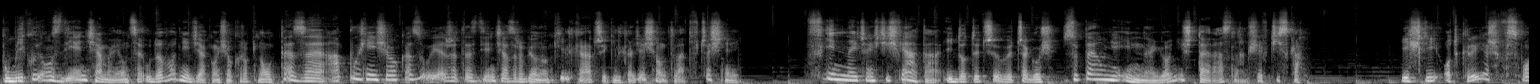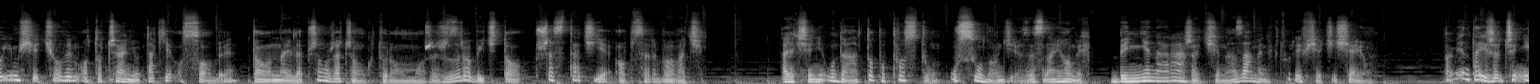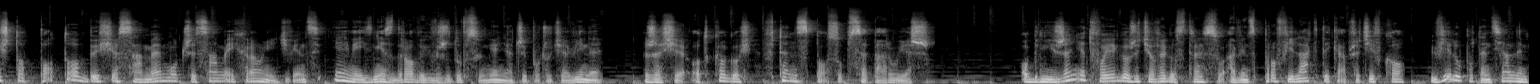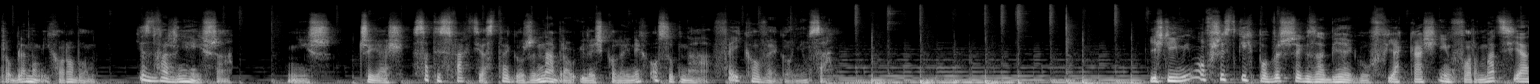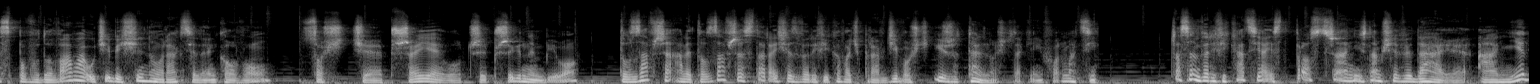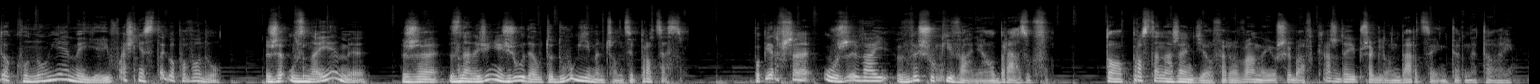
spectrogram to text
Publikują zdjęcia mające udowodnić jakąś okropną tezę, a później się okazuje, że te zdjęcia zrobiono kilka czy kilkadziesiąt lat wcześniej w innej części świata i dotyczyły czegoś zupełnie innego niż teraz nam się wciska. Jeśli odkryjesz w swoim sieciowym otoczeniu takie osoby, to najlepszą rzeczą, którą możesz zrobić, to przestać je obserwować. A jak się nie uda, to po prostu usunąć je ze znajomych, by nie narażać się na zamęt, który w sieci sieją. Pamiętaj, że czynisz to po to, by się samemu czy samej chronić, więc nie miej z niezdrowych wyrzutów sumienia czy poczucia winy, że się od kogoś w ten sposób separujesz. Obniżenie Twojego życiowego stresu, a więc profilaktyka przeciwko wielu potencjalnym problemom i chorobom, jest ważniejsza niż czyjaś satysfakcja z tego, że nabrał ileś kolejnych osób na fejkowego newsa. Jeśli mimo wszystkich powyższych zabiegów jakaś informacja spowodowała u ciebie silną reakcję lękową, coś cię przejęło czy przygnębiło, to zawsze, ale to zawsze staraj się zweryfikować prawdziwość i rzetelność takiej informacji. Czasem weryfikacja jest prostsza niż nam się wydaje, a nie dokonujemy jej właśnie z tego powodu, że uznajemy, że znalezienie źródeł to długi i męczący proces. Po pierwsze, używaj wyszukiwania obrazów. To proste narzędzie oferowane już chyba w każdej przeglądarce internetowej.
